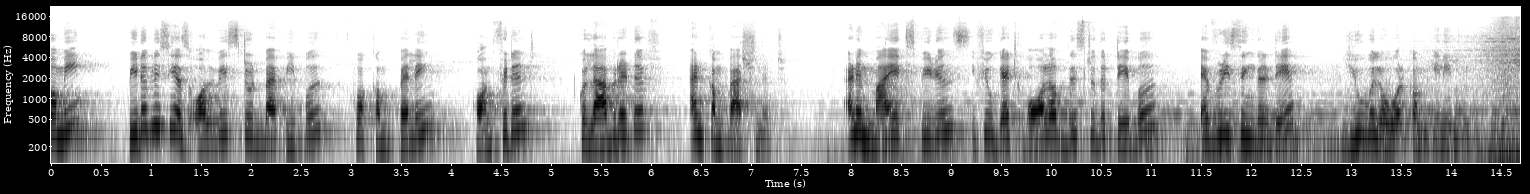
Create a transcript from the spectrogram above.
For me, PwC has always stood by people who are compelling, confident, collaborative, and compassionate. And in my experience, if you get all of this to the table every single day, you will overcome anything.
